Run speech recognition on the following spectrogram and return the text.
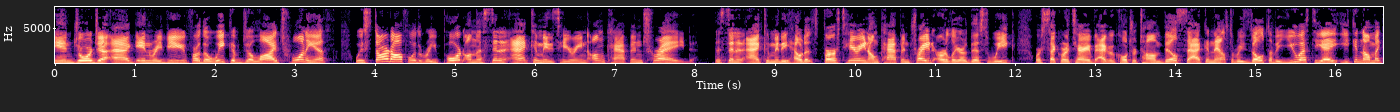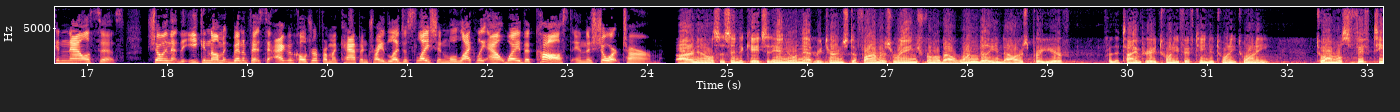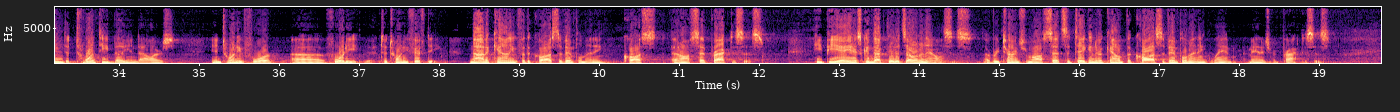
In Georgia Ag in Review for the week of July 20th, we start off with a report on the Senate Ag Committee's hearing on cap and trade. The Senate Ag Committee held its first hearing on cap and trade earlier this week, where Secretary of Agriculture Tom Vilsack announced the results of a USDA economic analysis, showing that the economic benefits to agriculture from a cap and trade legislation will likely outweigh the cost in the short term. Our analysis indicates that annual net returns to farmers range from about $1 billion per year for the time period 2015 to 2020 to almost 15 to 20 billion dollars in 2040 uh, to 2050, not accounting for the cost of implementing cost and offset practices. EPA has conducted its own analysis of returns from offsets that take into account the cost of implementing land management practices.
